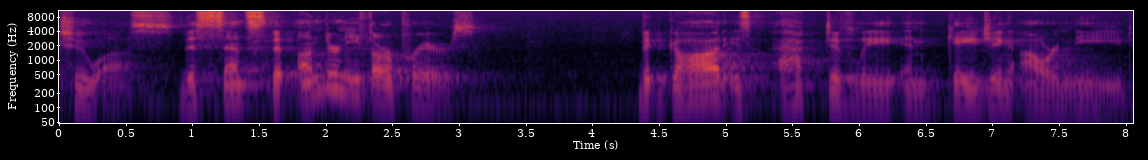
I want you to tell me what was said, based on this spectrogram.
to us? This sense that underneath our prayers, that God is actively engaging our need,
